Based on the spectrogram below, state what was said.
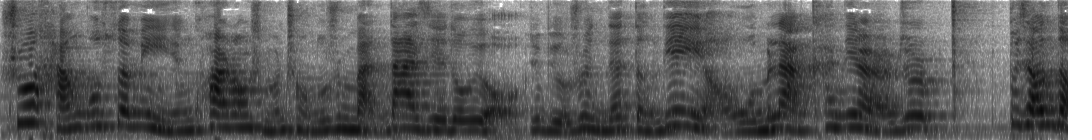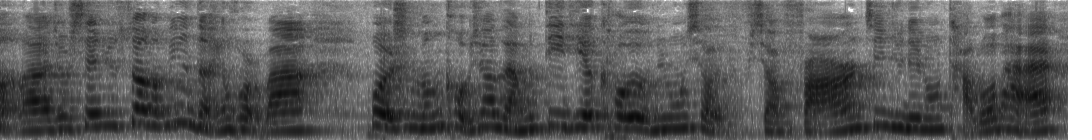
说韩国算命已经夸张到什么程度，是满大街都有。就比如说你在等电影，我们俩看电影就是不想等了，就先去算个命，等一会儿吧。或者是门口像咱们地铁口有那种小小房，进去那种塔罗牌，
